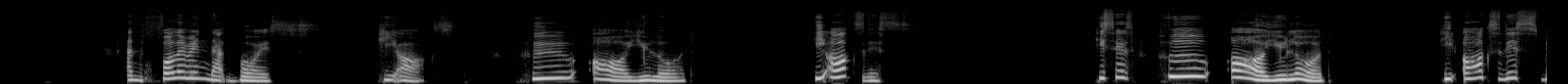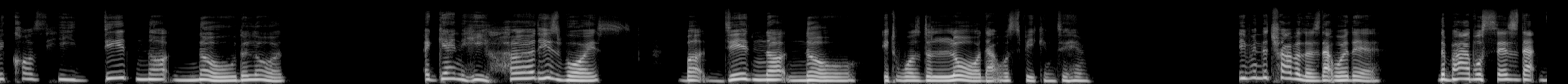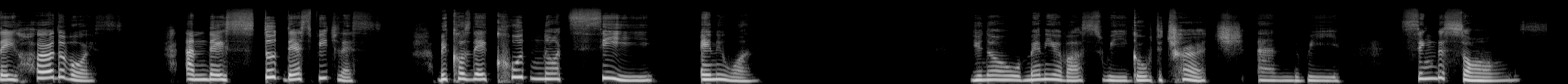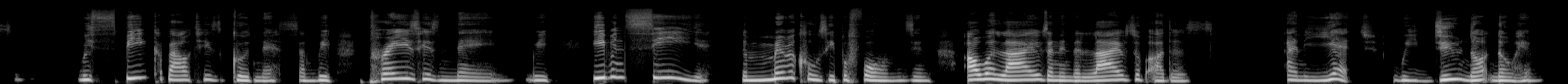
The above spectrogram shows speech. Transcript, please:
And following that voice, he asked, Who are you, Lord? He asks this. He says, Who are you, Lord? He asks this because he did not know the Lord. Again, he heard his voice, but did not know it was the Lord that was speaking to him. Even the travelers that were there, the Bible says that they heard a voice and they stood there speechless because they could not see anyone. You know, many of us, we go to church and we sing the songs, we speak about his goodness and we praise his name. We even see the miracles he performs in our lives and in the lives of others. And yet we do not know him.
